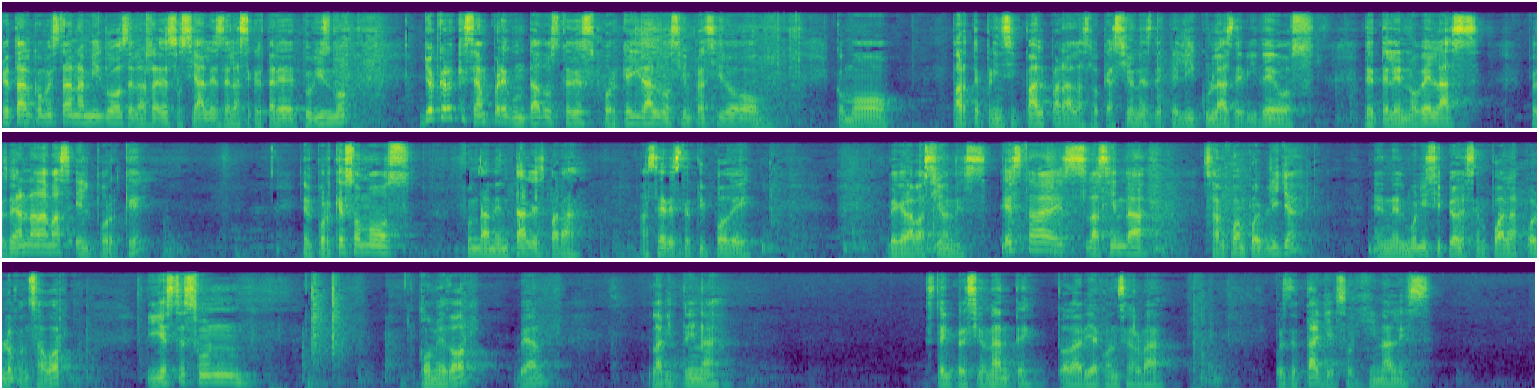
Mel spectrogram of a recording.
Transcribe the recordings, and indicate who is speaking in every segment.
Speaker 1: ¿Qué tal? ¿Cómo están amigos de las redes sociales de la Secretaría de Turismo? Yo creo que se han preguntado ustedes por qué Hidalgo siempre ha sido como parte principal para las locaciones de películas, de videos, de telenovelas. Pues vean nada más el por qué. El por qué somos fundamentales para hacer este tipo de, de grabaciones. Esta es la hacienda San Juan Pueblilla, en el municipio de Zempoala, pueblo con sabor. Y este es un comedor, vean, la vitrina está impresionante, todavía conserva pues detalles originales,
